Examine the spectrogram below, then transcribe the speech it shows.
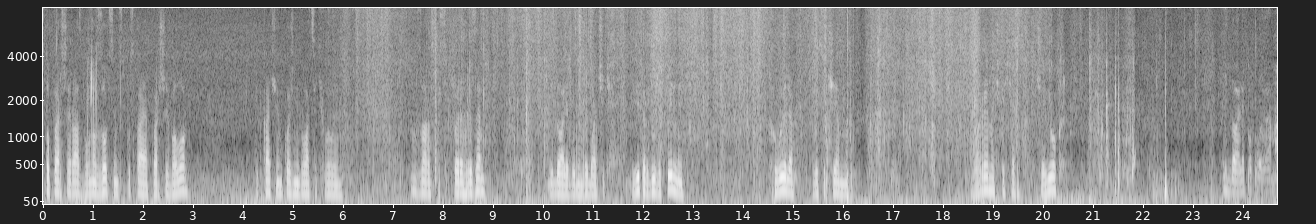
101 раз, бо нас зовсім спускає перший балон. Підкачуємо кожні 20 хвилин. Ну, Зараз щось перегриземо і далі будемо рибачити. Вітер дуже сильний, хвиля височенна. Варенички зараз, чайок. І далі попливемо.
